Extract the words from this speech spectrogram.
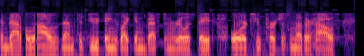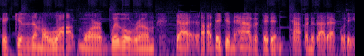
and that allows them to do things like invest in real estate or to purchase another house. It gives them a lot more wiggle room that uh, they didn't have if they didn't tap into that equity.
